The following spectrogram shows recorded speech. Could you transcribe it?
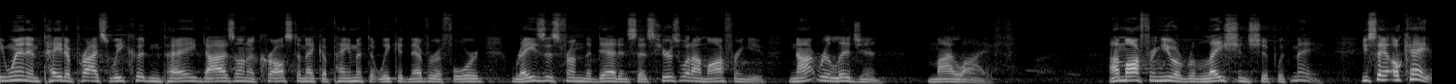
He went and paid a price we couldn't pay, dies on a cross to make a payment that we could never afford, raises from the dead, and says, Here's what I'm offering you not religion, my life. I'm offering you a relationship with me. You say, okay,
